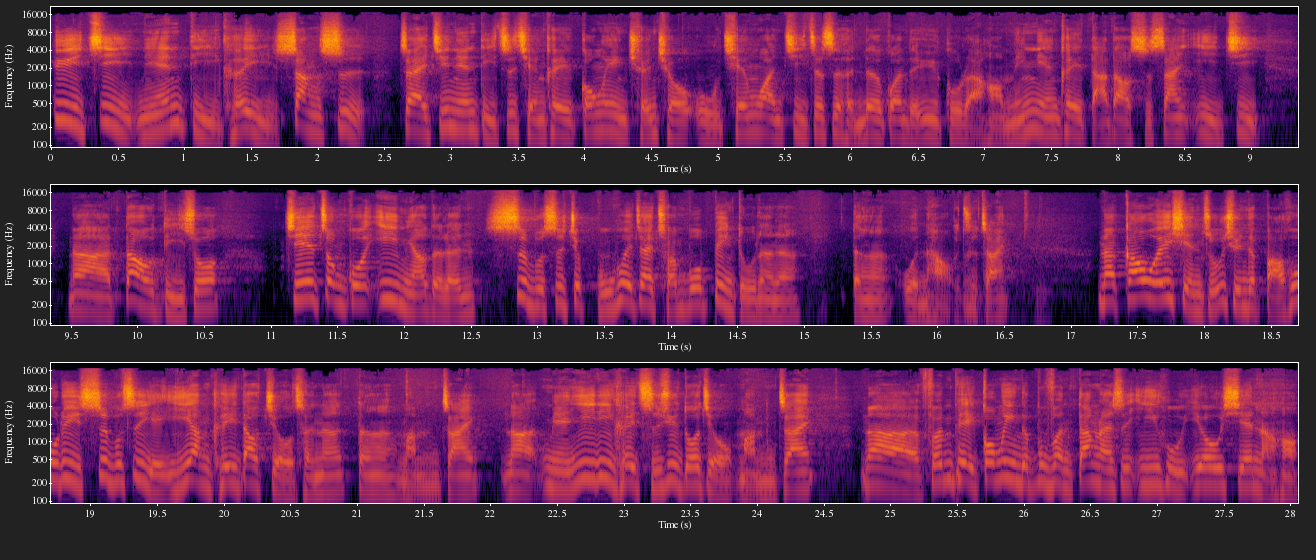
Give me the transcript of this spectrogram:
预计年底可以上市，在今年底之前可以供应全球五千万剂，这是很乐观的预估了哈。明年可以达到十三亿剂。那到底说接种过疫苗的人是不是就不会再传播病毒了呢？等问号，不知那高危险族群的保护率是不是也一样可以到九成呢？等满灾。那免疫力可以持续多久？满灾。那分配供应的部分当然是医护优先了哈，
